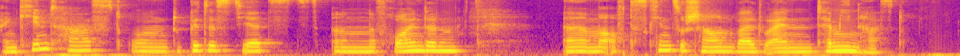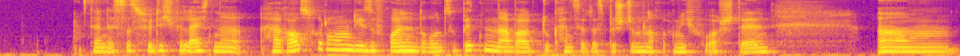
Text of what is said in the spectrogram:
ein Kind hast und du bittest jetzt ähm, eine Freundin, äh, mal auf das Kind zu schauen, weil du einen Termin hast dann ist es für dich vielleicht eine Herausforderung, diese Freundin darum zu bitten, aber du kannst dir das bestimmt noch irgendwie vorstellen, ähm,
